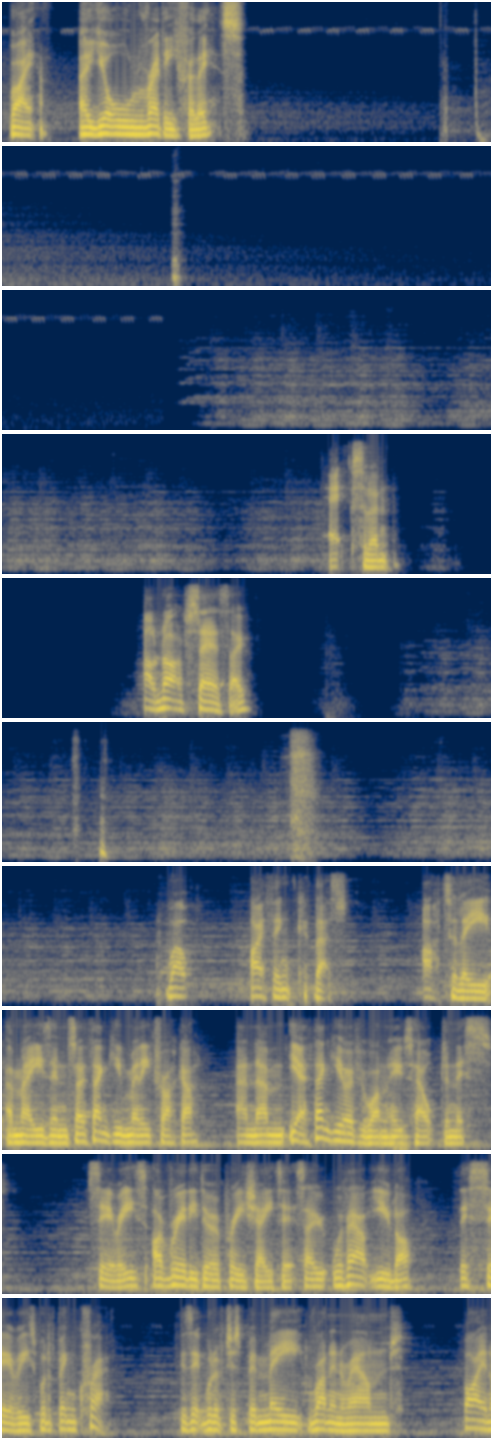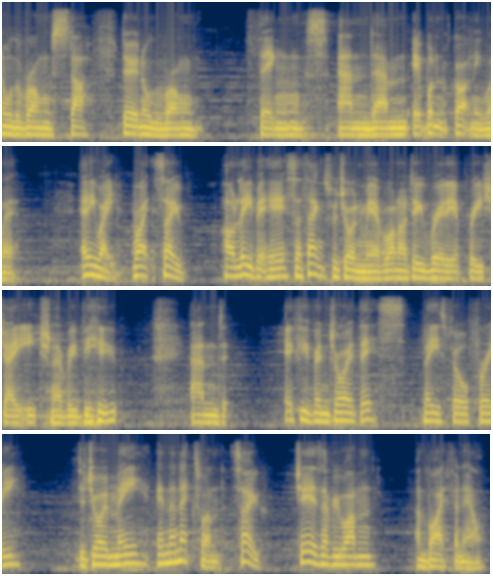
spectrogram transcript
Right. Are you all ready for this? Excellent. Oh, not upstairs though. Well, I think that's utterly amazing. So thank you, Mini Trucker. And um, yeah, thank you everyone who's helped in this series. I really do appreciate it. So without you lot, this series would have been crap. Because it would have just been me running around buying all the wrong stuff, doing all the wrong things, and um, it wouldn't have got anywhere. Anyway, right, so I'll leave it here. So thanks for joining me, everyone. I do really appreciate each and every view. And if you've enjoyed this, please feel free to join me in the next one. So, cheers, everyone, and bye for now.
